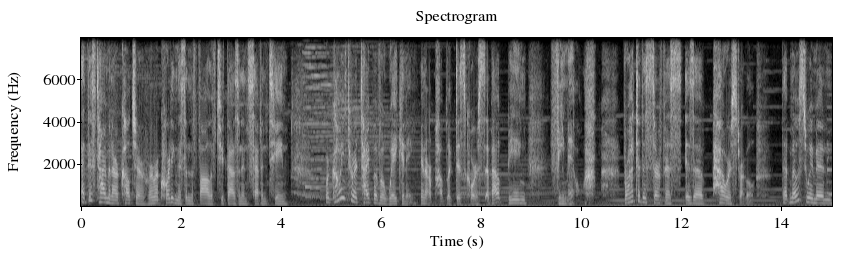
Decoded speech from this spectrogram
At this time in our culture, we're recording this in the fall of 2017. We're going through a type of awakening in our public discourse about being female. Brought to the surface is a power struggle that most women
